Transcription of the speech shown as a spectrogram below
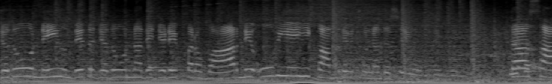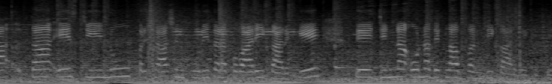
ਜਦੋਂ ਉਹ ਨਹੀਂ ਹੁੰਦੇ ਤਾਂ ਜਦੋਂ ਉਹਨਾਂ ਦੇ ਜਿਹੜੇ ਪਰਿਵਾਰ ਨੇ, ਉਹ ਵੀ ਇਹੀ ਕੰਮ ਦੇ ਵਿੱਚ ਉਹਨਾਂ ਦਾ ਸਹਿਯੋਗ ਦਿੰਦੇ ਨੇ। ਤਾਂ ਸਾ- ਤਾਂ ਇਸ ਚੀਜ਼ ਨੂੰ ਪ੍ਰਸ਼ਾਸਨ ਪੂਰੀ ਤਰ੍ਹਾਂ ਕੁਵਾਰੀ ਕਰਕੇ ਤੇ ਜਿੰਨਾ ਉਹਨਾਂ ਦੇ ਖਿਲਾਫ ਬੰਦੀ ਕਾਰਵਾਈ ਕੀਤੀ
